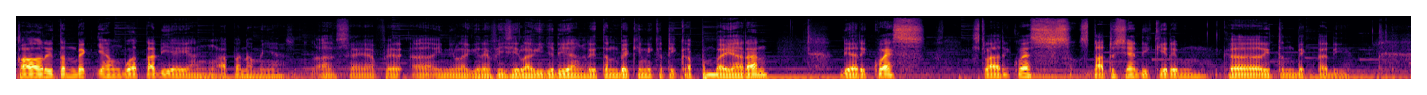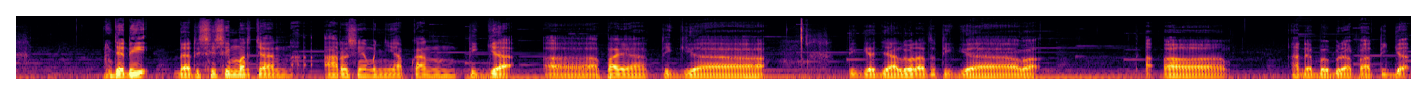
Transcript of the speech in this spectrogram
kalau return back yang buat tadi ya yang apa namanya uh, saya uh, ini lagi revisi lagi jadi yang return back ini ketika pembayaran dia request setelah request statusnya dikirim ke return back tadi. Jadi dari sisi merchant harusnya menyiapkan tiga uh, apa ya tiga tiga jalur atau tiga uh, ada beberapa tiga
